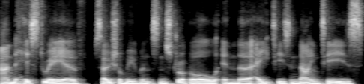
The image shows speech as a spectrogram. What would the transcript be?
and the history of social movements and struggle in the 80s and 90s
